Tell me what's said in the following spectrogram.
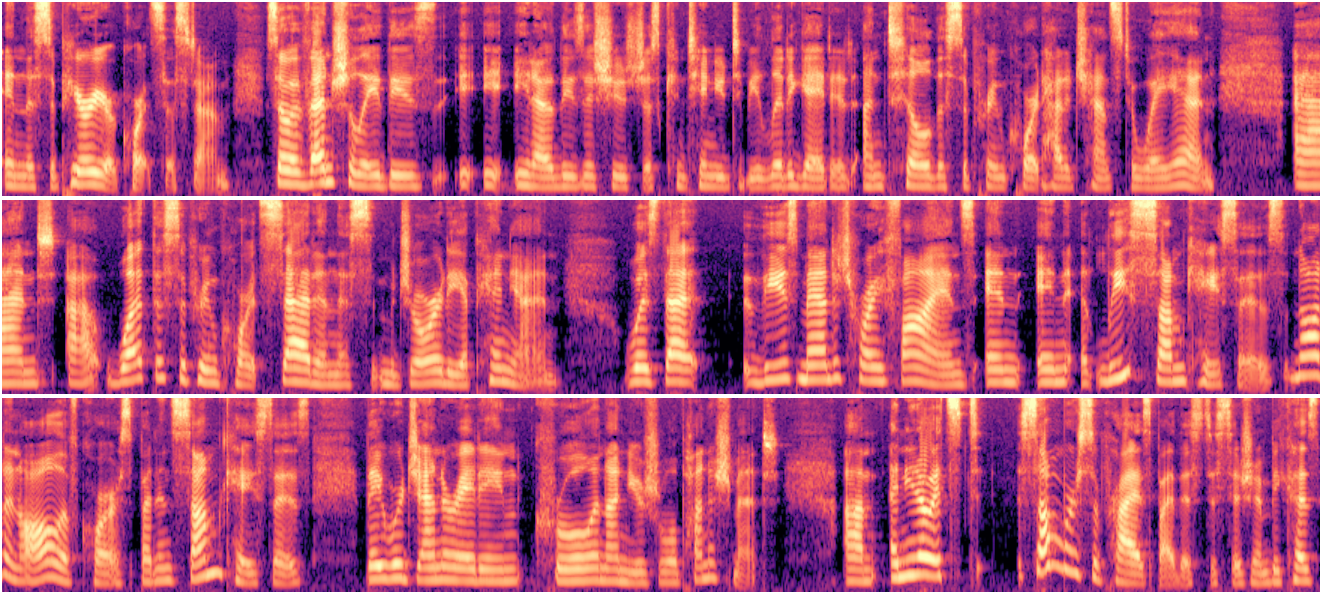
in the superior court system. So eventually these you know, these issues just continued to be litigated until the Supreme Court had a chance to weigh in. And uh, what the Supreme Court said in this majority opinion was that these mandatory fines in in at least some cases not in all of course but in some cases they were generating cruel and unusual punishment um, and you know it's some were surprised by this decision because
